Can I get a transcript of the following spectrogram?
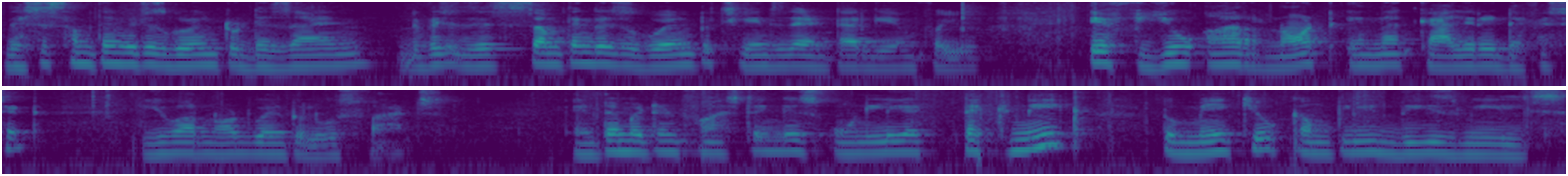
this is something which is going to design which this is something that is going to change the entire game for you. If you are not in a calorie deficit you are not going to lose fats. Intermittent fasting is only a technique to make you complete these meals.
